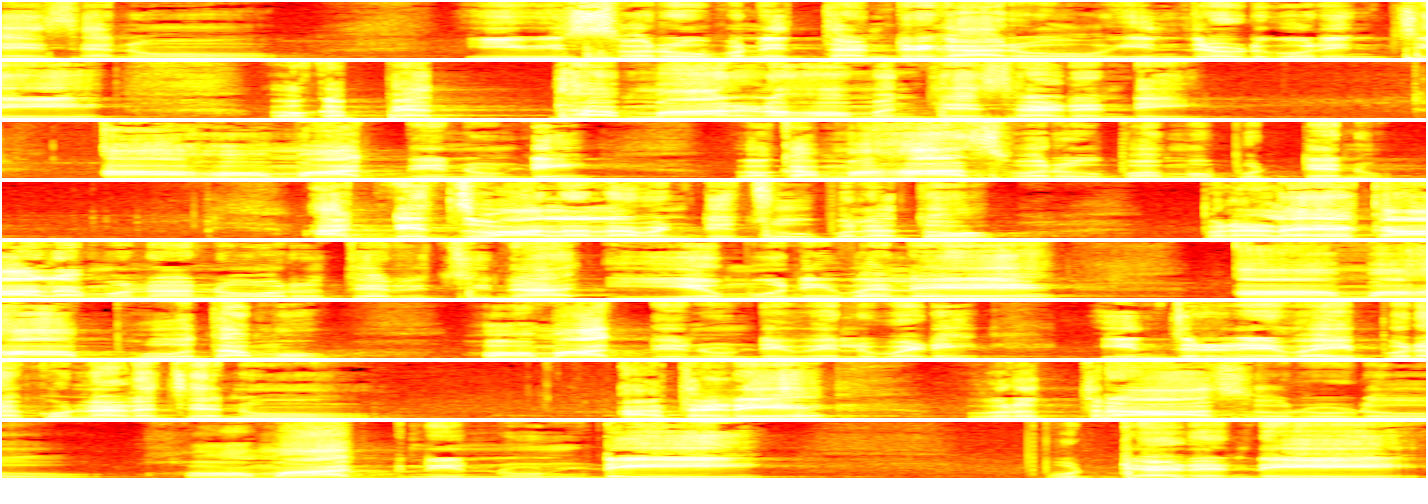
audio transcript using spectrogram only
చేసెను. ఈ విశ్వరూపుని తండ్రి గారు ఇంద్రుడి గురించి ఒక పెద్ద మారణ హోమం చేశాడండి. ఆ హోమాగ్ని నుండి ఒక మహాస్వరూపము పుట్టెను. అగ్నిజ్వాలల వంటి చూపులతో ప్రళయకాలమున నోరు తెరిచిన యముని వలె ఆ మహాభూతము హోమాగ్ని నుండి వెలువడి ఇంద్రుని వైపునకు నడచెను. అతడే వృత్రాసురుడు హోమాగ్ని నుండి పుట్టాడండి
